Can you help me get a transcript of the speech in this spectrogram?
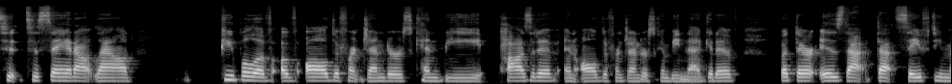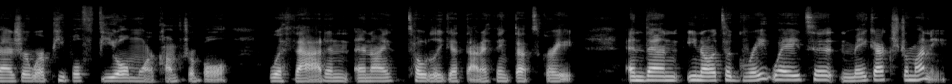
to, to say it out loud, people of, of all different genders can be positive and all different genders can be negative but there is that that safety measure where people feel more comfortable with that and and I totally get that. I think that's great. And then, you know, it's a great way to make extra money,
